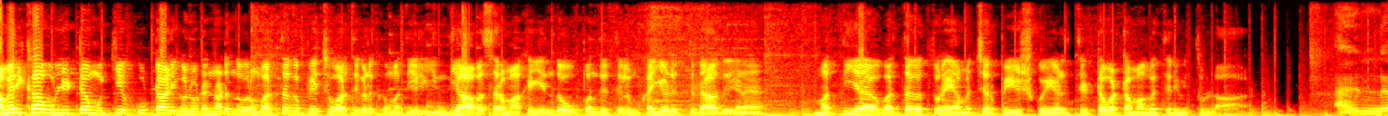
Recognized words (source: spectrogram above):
அமெரிக்கா உள்ளிட்ட முக்கிய கூட்டாளிகளுடன் நடந்து வரும் வர்த்தக பேச்சுவார்த்தைகளுக்கு மத்தியில் இந்தியா அவசரமாக எந்த ஒப்பந்தத்திலும் கையெழுத்திடாது என மத்திய வர்த்தகத்துறை அமைச்சர் பியூஷ் கோயல் திட்டவட்டமாக தெரிவித்துள்ளார் And uh,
